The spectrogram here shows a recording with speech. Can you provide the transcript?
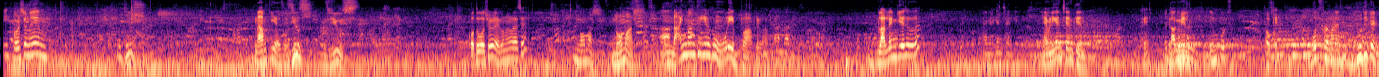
What's your name? নাম কি আছে? জিউস জিউস কত বছর এখন ওর আছে ন মাস। ন মাস? নাইন মান্থে এরকম? ওরে বাপ রে বাপ। ব্লাড লাইন কি আছে দাদা? American champion American champion okay male import okay both মানে দুদিকেরই।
